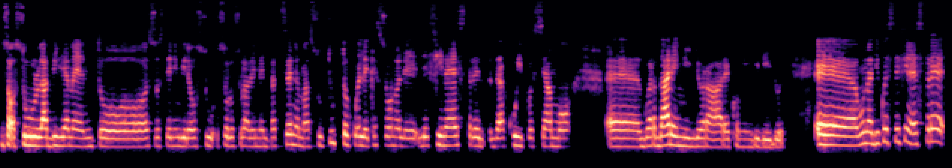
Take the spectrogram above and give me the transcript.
so, sull'abbigliamento sostenibile o su solo sull'alimentazione, ma su tutto quelle che sono le le finestre da cui possiamo, ehm, guardare e migliorare come individui. Ehm, una di queste finestre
